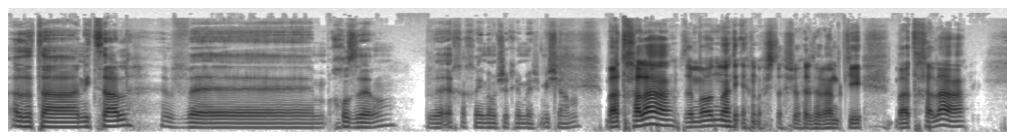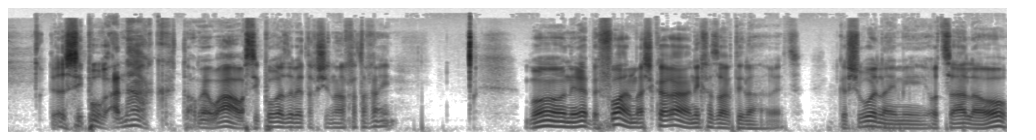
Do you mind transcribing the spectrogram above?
אז אתה ניצל וחוזר, ואיך החיים ממשיכים מש- משם? בהתחלה, זה מאוד מעניין מה שאתה שואל, ערן, כי בהתחלה, תראה, סיפור ענק. אתה אומר, וואו, הסיפור הזה בטח שינה לך את החיים. בואו נראה, בפועל, מה שקרה, אני חזרתי לארץ. התקשרו אליי מהוצאה לאור,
